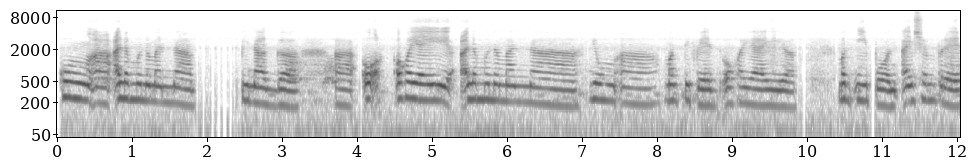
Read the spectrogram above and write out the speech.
kung uh, alam mo naman na pinag uh, o, o kaya alam mo naman na yung uh, magtipid o kaya uh, mag-ipon ay syempre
